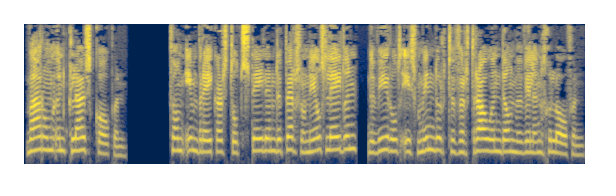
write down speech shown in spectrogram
Waarom een kluis kopen? Van inbrekers tot stelende personeelsleden, de wereld is minder te vertrouwen dan we willen geloven.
